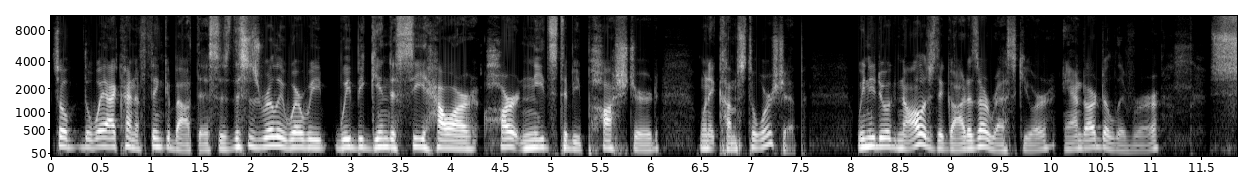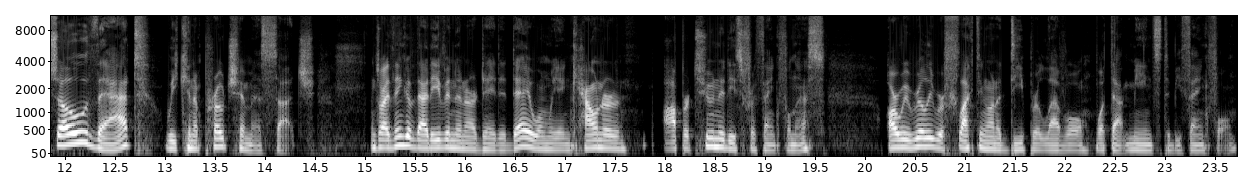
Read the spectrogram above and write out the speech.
So the way I kind of think about this is this is really where we we begin to see how our heart needs to be postured when it comes to worship. We need to acknowledge that God is our rescuer and our deliverer so that we can approach him as such. And so I think of that even in our day to day when we encounter opportunities for thankfulness. Are we really reflecting on a deeper level what that means to be thankful?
